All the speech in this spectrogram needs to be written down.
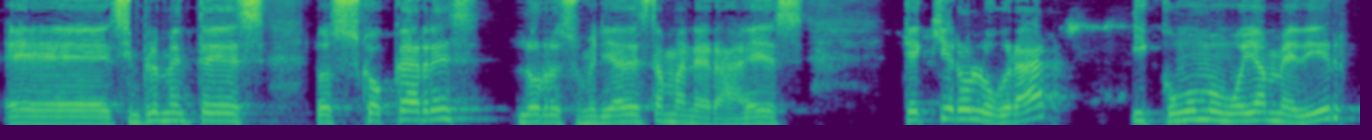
eh, simplemente es los cocarres, lo resumiría de esta manera: es qué quiero lograr y cómo me voy a medir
